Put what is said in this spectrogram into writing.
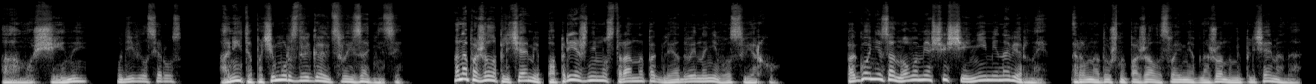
«А мужчины?» — удивился Рус. «Они-то почему раздвигают свои задницы?» Она пожала плечами, по-прежнему странно поглядывая на него сверху. «Погоня за новыми ощущениями, наверное», — равнодушно пожала своими обнаженными плечами она.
